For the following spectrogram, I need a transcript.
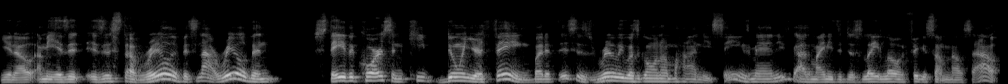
You know, I mean, is it is this stuff real? If it's not real, then stay the course and keep doing your thing. But if this is really what's going on behind these scenes, man, these guys might need to just lay low and figure something else out.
